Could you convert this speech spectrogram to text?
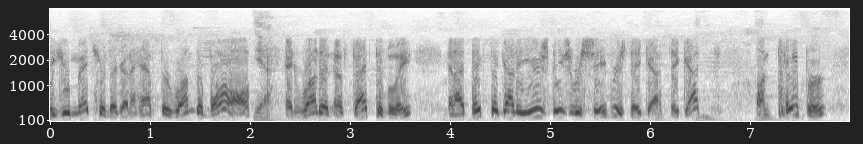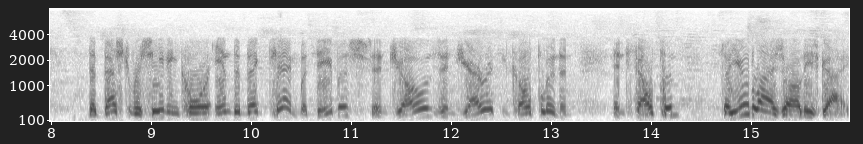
as you mentioned, they're going to have to run the ball yeah. and run it effectively. And I think they got to use these receivers they got. They got on paper the best receiving corps in the Big Ten with Davis and Jones and Jarrett and Copeland and, and Felton. So utilize all these guys.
